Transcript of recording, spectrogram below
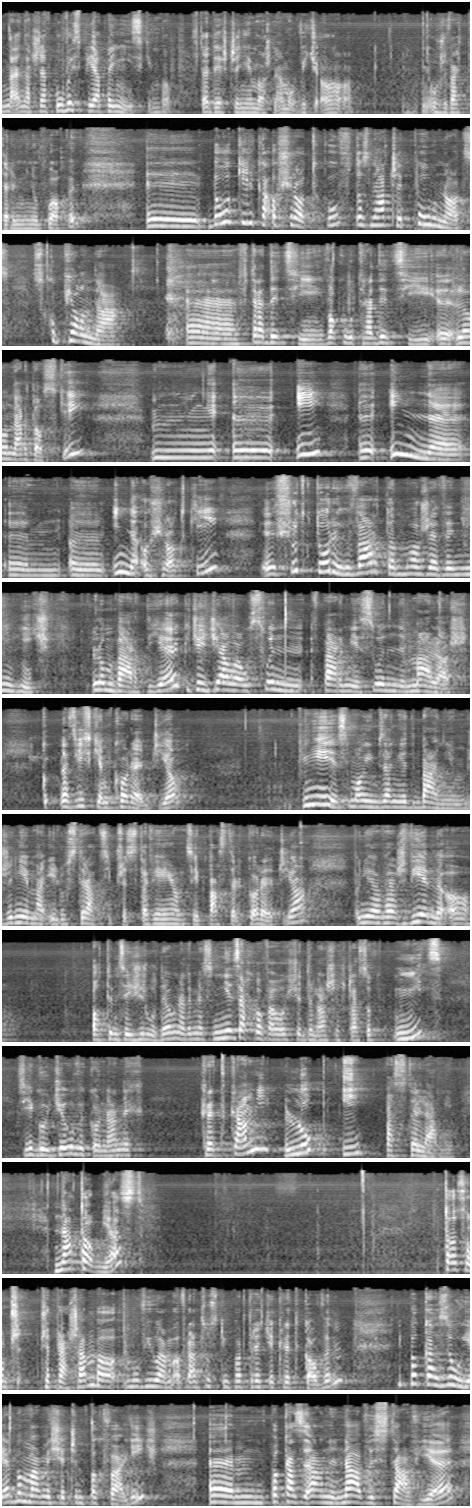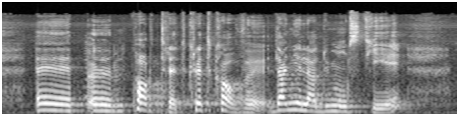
na, znaczy na Półwyspie Apenińskim, bo wtedy jeszcze nie można mówić o używać terminu Włochy. Y, było kilka ośrodków, to znaczy północ skupiona e, w tradycji, wokół tradycji y, leonardowskiej mm, y, i inne, inne ośrodki, wśród których warto może wymienić Lombardię, gdzie działał słynny, w Parmie słynny malarz nazwiskiem Correggio. Nie jest moim zaniedbaniem, że nie ma ilustracji przedstawiającej pastel Correggio, ponieważ wiemy o, o tym ze źródeł, natomiast nie zachowało się do naszych czasów nic z jego dzieł wykonanych kredkami lub i pastelami. Natomiast to są, przepraszam, bo mówiłam o francuskim portrecie kredkowym i pokazuję, bo mamy się czym pochwalić, pokazany na wystawie e, portret kredkowy Daniela Dumoustier.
